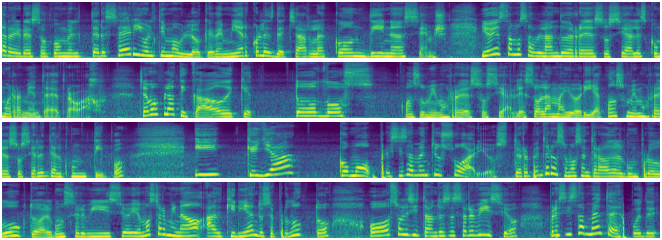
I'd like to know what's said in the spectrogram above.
De regreso con el tercer y último bloque de miércoles de charla con Dina Semch. Y hoy estamos hablando de redes sociales como herramienta de trabajo. Ya hemos platicado de que todos consumimos redes sociales o la mayoría consumimos redes sociales de algún tipo y que ya como precisamente usuarios, de repente nos hemos enterado de algún producto, de algún servicio y hemos terminado adquiriendo ese producto o solicitando ese servicio precisamente después de,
